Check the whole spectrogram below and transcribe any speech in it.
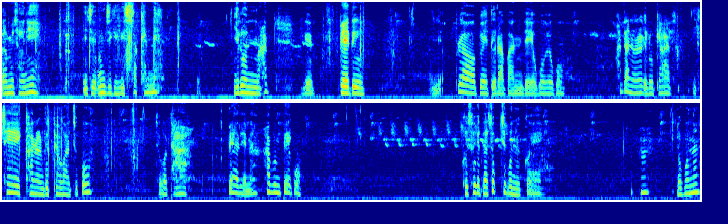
나무선이 이제 움직이기 시작했네. 이런 하, 이게 베드 플라워 베드라고 하는데 요거 요거 하단을 이렇게 하- 세 칸을 높여 가지고 저걸 다 빼야 되나? 화분 빼고 그 속에다 쏙 집어넣을 거예요. 응? 요거는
